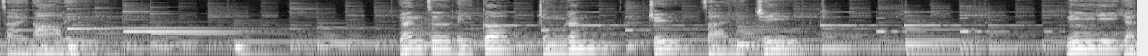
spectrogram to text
在那里。院子里各种人聚在一起。你一言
